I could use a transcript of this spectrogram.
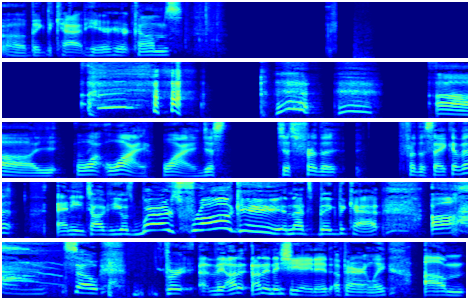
uh, Big the Cat here. Here it comes. oh, wh- why? Why? Just, just for the, for the sake of it? and he talks. He goes, "Where's Froggy?" And that's Big the cat. Uh, so, for the un- uninitiated, apparently, um,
